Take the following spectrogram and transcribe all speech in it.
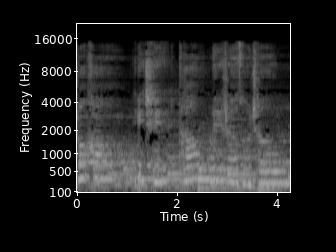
说好一起逃离这座城。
